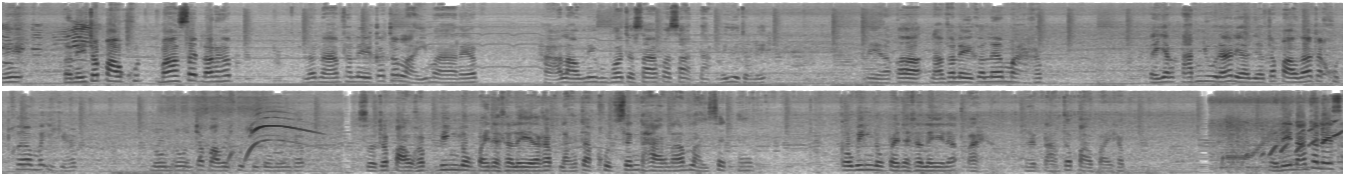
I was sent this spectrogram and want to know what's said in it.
นี่ตอนนี้เจ้าเปาขุดมาเสร็จแล้วนะครับ แล้วน้ำทะเลก็จะไหลมานะครับ หาเรานี่คุณพ่อจะสร้างปราสาทดักไว้อยู่ตรงนี้ นี่แล้วก็น้ำทะเลก็เริ่มมาครับ แต่ยังตันอยู่นะ เดี๋ยวเดี๋ยวเจ้าเปาน่าจะขุดเพิ่มมาอีกครับโนนโนนเจ้าเปาไปขุดอยู่ตรงนู้นครับ ส่วนเจ้าเปาครับวิ่งลงไปในทะเลแล้วครับ หลังจากขุดเส้นทางน้ำไหลเสร็จนะครับ ก็วิ่งลงไปในทะเลแล้วไปเดินตามเจ้าเปาไปครับโอ้นี้น้ำทะเลใส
